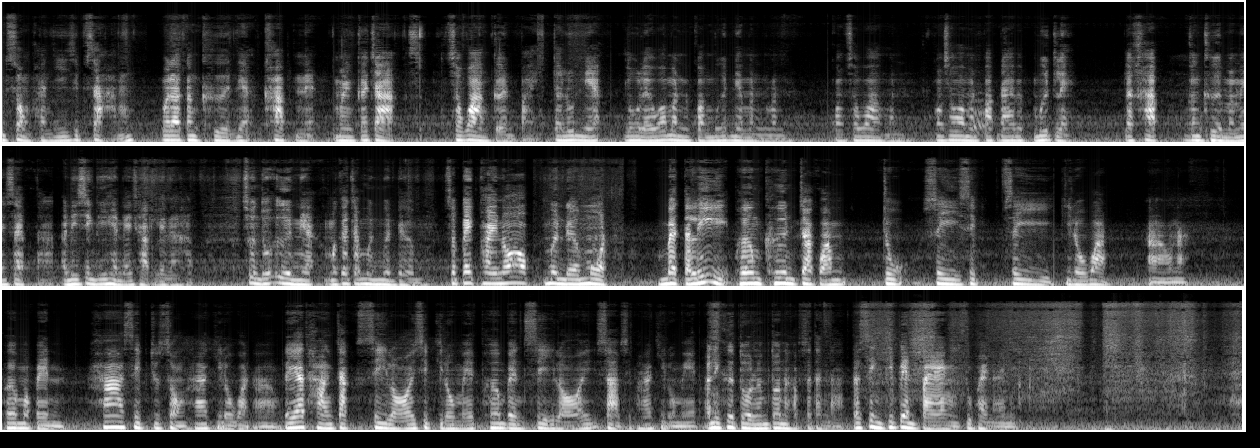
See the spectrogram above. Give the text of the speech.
2023 เวลากลางคืนเนี่ยขับเนี่ยมันก็จะสสว่างเกินไป แต่รุ่นเนี้ยรู้แล้วว่ามันความมืดเนี่ยมันมันความสว่างมันความสว่างมันปรับได้แบบมืดเลย แล้วขับ กลางคืนมันไม่แสบตา อันนี้สิ่งที่เห็นได้ชัดเลยนะครับ ส่วนตัวอื่นเนี่ยมันก็จะเหมือนเหมือนเดิม สเปคภายนอกเหมือนเดิมหมด แบตเตอรี่เพิ่มขึ้นจากความจุ 44 กิโลวัตต์อานะ เพิ่มมาเป็น 50.25 กิโลวัตต์อาระยะทางจาก 410 กิโลเมตร เพิ่มเป็น 435 กิโลเมตร อันนี้คือตัวเริ่มต้นนะครับสแตนดาร์ด และสิ่งที่เปลี่ยนแปลงอยู่ภายในนี่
